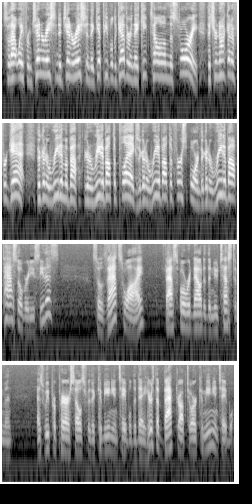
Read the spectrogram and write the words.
So that way, from generation to generation, they get people together and they keep telling them the story that you're not going to forget. They're going to read them about. They're going to read about the plagues. They're going to read about the firstborn. They're going to read about Passover. Do you see this? So that's why. Fast forward now to the New Testament as we prepare ourselves for the communion table today. Here's the backdrop to our communion table.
